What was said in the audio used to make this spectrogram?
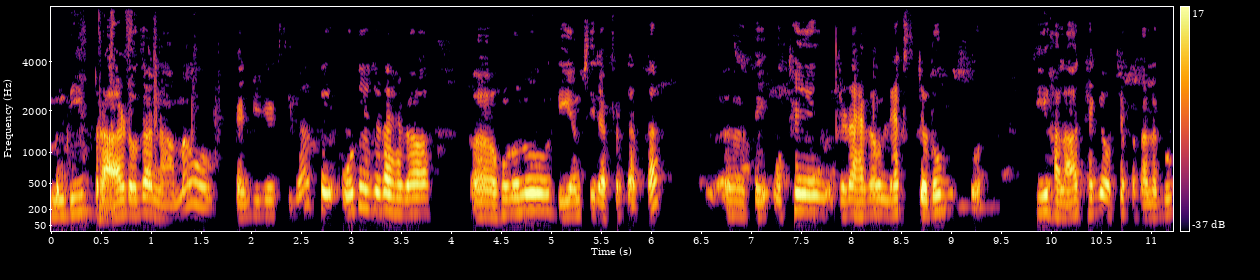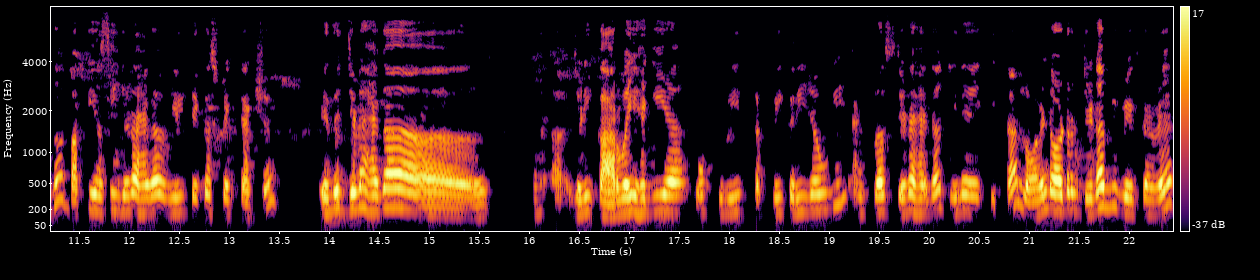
ਮਨਦੀਪ ਬਰਾੜ ਉਹਦਾ ਨਾਮ ਆ ਉਹ ਕੈਂਡੀਡੇਟ ਸੀਗਾ ਤੇ ਉਹਦੇ ਜਿਹੜਾ ਹੈਗਾ ਹੁਣ ਉਹਨੂੰ ਡੀਐਮਸੀ ਰੈਫਰ ਕਰਤਾ ਤੇ ਉੱਥੇ ਜਿਹੜਾ ਹੈਗਾ ਉਹ ਨੈਕਸਟ ਜਦੋਂ ਕੀ ਹਾਲਾਤ ਹੈਗੇ ਉੱਥੇ ਪਤਾ ਲੱਗੂਗਾ। ਬਾਕੀ ਅਸੀਂ ਜਿਹੜਾ ਹੈਗਾ we'll take a strict action ਇਹਦੇ ਜਿਹੜਾ ਹੈਗਾ ਜਿਹੜੀ ਕਾਰਵਾਈ ਹੈਗੀ ਆ ਉਹ ਪੂਰੀ ਤਕਵੀ ਕਰੀ ਜਾਊਗੀ। ਐਂਡ ਪਲੱਸ ਜਿਹੜਾ ਹੈਗਾ ਜਿਹਨੇ ਕੀਤਾ ਲਾਅ ਐਂਡ ਆਰਡਰ ਜਿਹੜਾ ਵੀ ਬ੍ਰੇਕ ਕਰ ਰਿਹਾ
